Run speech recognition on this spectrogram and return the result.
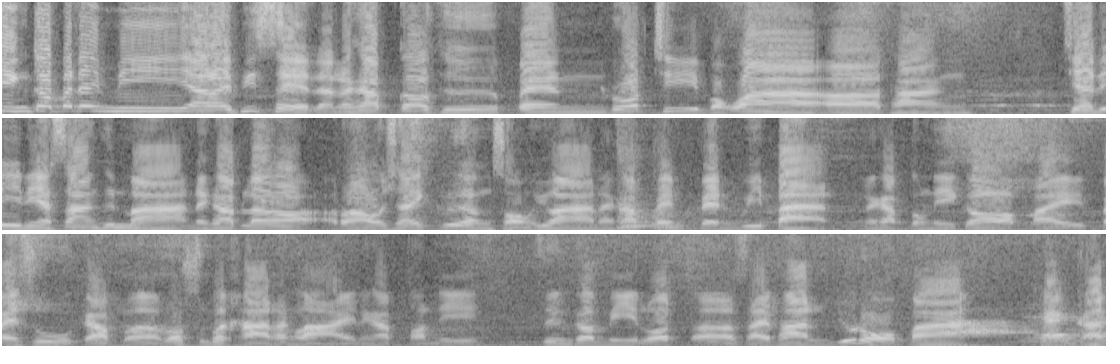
ริงๆก็ไม่ได้มีอะไรพิเศษนะครับ ก็คือเป็นรถที่บอกว่าเอ่อทาง TRD เนี่ยสร้างขึ้นมานะครับ แล้วก็เราใช้เครื่อง2 UR นะครับเป็นเป็น V8 นะครับ ตรงนี้ก็ไปไปสู้กับเอ่อรถซุปเปอร์คาร์ทั้งหลายนะครับ ตอนนี้ซึ่งก็มีรถเอ่อสายพันธุ์ยุโรปมาแข่งขัน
